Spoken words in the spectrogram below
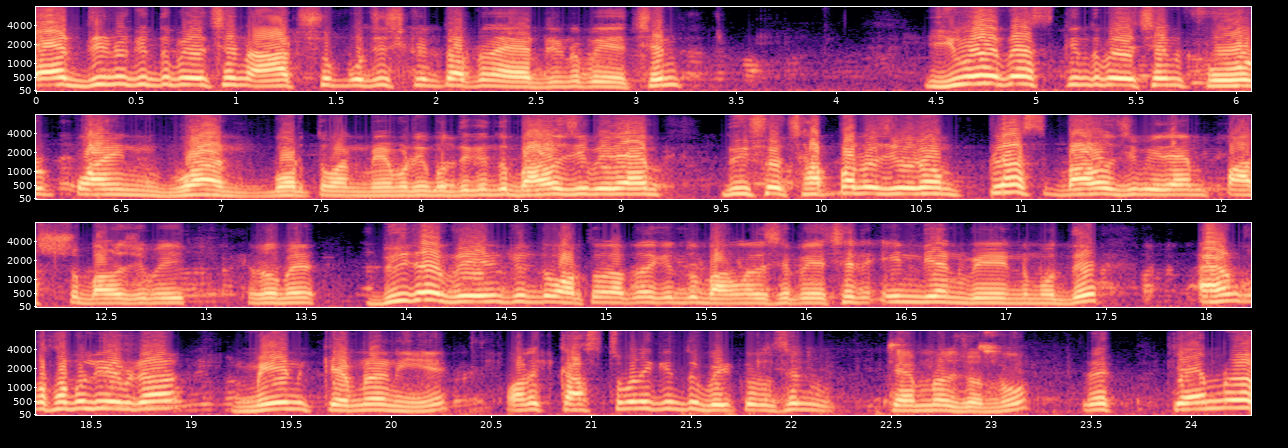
অ্যাড্রিনো কিন্তু পেয়েছেন, আটশো পঁচিশ কিন্তু আপনারা অ্যাড্রিনো পেয়েছেন। ইউএফএস কিন্তু পেয়েছেন ফোর পয়েন্ট ওয়ান বর্তমান মেমোরির মধ্যে কিন্তু বারো জিবি র্যাম দুইশো ছাপ্পান্ন জিবি রোম প্লাস বারো জিবি র্যাম পাঁচশো বারো জিবি রোমের দুইটা ভেরিয়েন্ট কিন্তু বর্তমানে আপনারা কিন্তু বাংলাদেশে পেয়েছেন ইন্ডিয়ান ভেরিয়েন্টের মধ্যে। এখন কথা বলি এটা মেন ক্যামেরা নিয়ে। অনেক কাস্টমারই কিন্তু ওয়েট করেছেন ক্যামেরার জন্য। এটা ক্যামেরা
